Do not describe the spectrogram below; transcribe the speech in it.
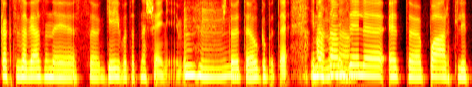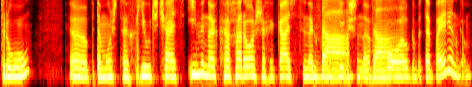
как-то завязаны с гей-вот отношениями, mm-hmm. что это ЛГБТ. И а, на ну самом да. деле это partly true, потому что huge часть именно хороших и качественных да, фанфикшенов да. по ЛГБТ-пэрингам.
